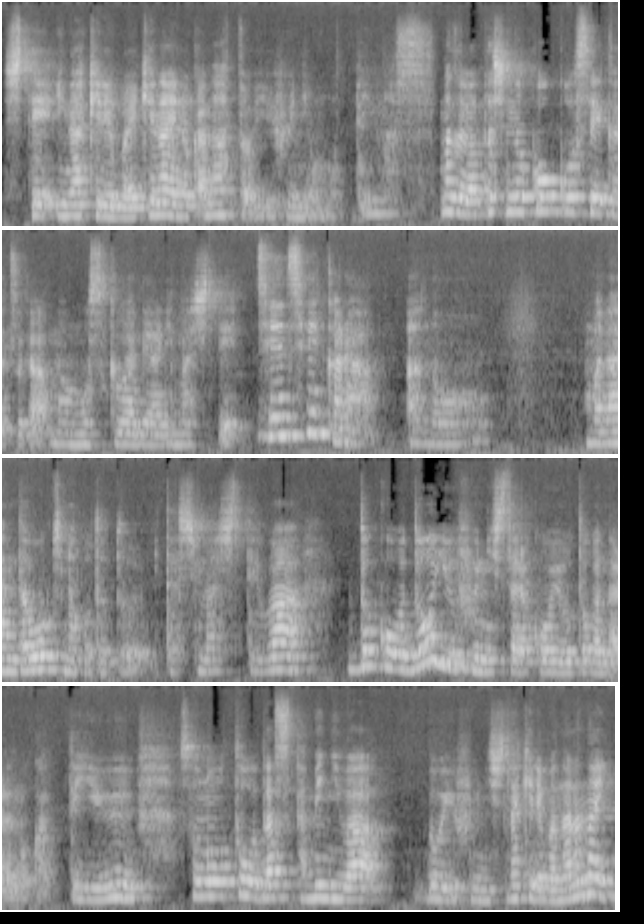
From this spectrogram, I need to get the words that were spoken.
していなければいけないのかなというふうに思っています。まず私の高校生活が、まあ、モスクワでありまして先生からあの学んだ大きなことといたしましてはどこをどういうふうにしたらこういう音が鳴るのかっていうその音を出すためにはどういうふうにしなければならないっ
